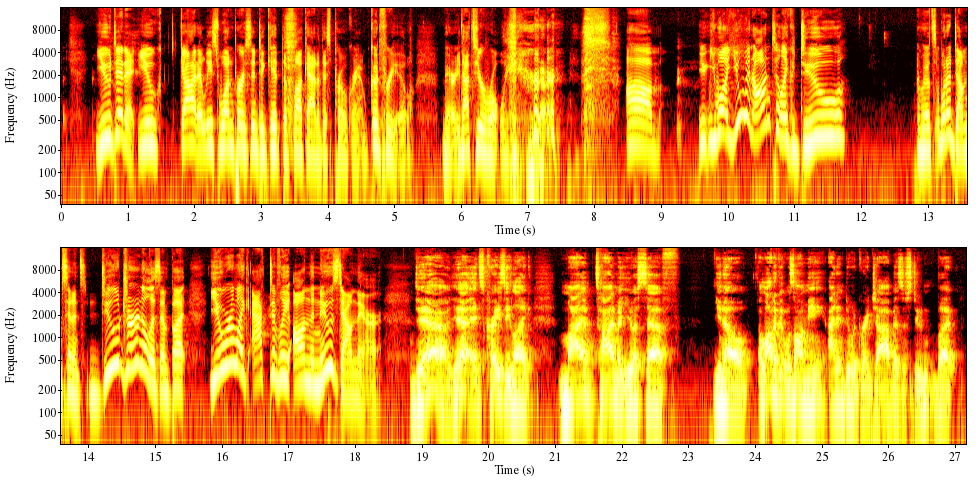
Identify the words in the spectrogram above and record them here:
"You did it. You got at least one person to get the fuck out of this program. Good for you, Mary. That's your role here." um, you, you well, you went on to like do. I mean, it's, what a dumb sentence. Do journalism, but you were like actively on the news down there. Yeah, yeah, it's crazy. Like my time at USF, you know, a lot of it was on me. I didn't do a great job as a student, but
